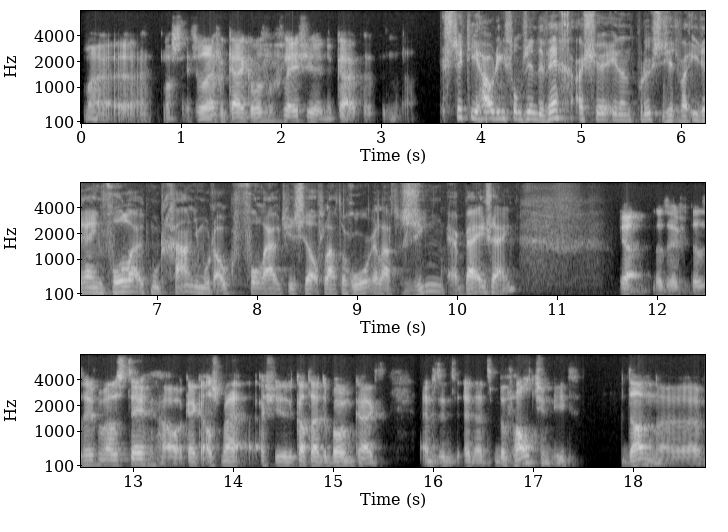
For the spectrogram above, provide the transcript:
Maar uh, nog steeds wel even kijken wat voor vlees je in de kuip hebt inderdaad. Zit die houding soms in de weg als je in een productie zit waar iedereen voluit moet gaan? Je moet ook voluit jezelf laten horen, laten zien, erbij zijn. Ja, dat heeft, dat heeft me wel eens tegengehouden. Kijk, als, maar, als je de kat uit de boom kijkt en het, en het bevalt je niet, dan, uh,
